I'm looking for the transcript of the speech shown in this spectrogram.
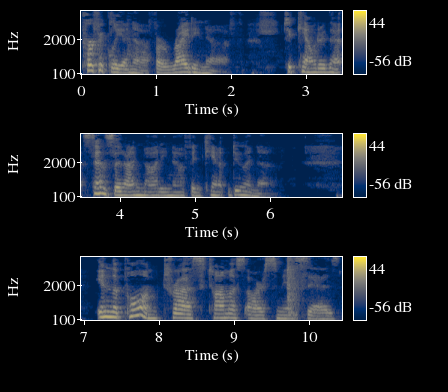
perfectly enough or right enough to counter that sense that I'm not enough and can't do enough. In the poem Trust, Thomas R. Smith says,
